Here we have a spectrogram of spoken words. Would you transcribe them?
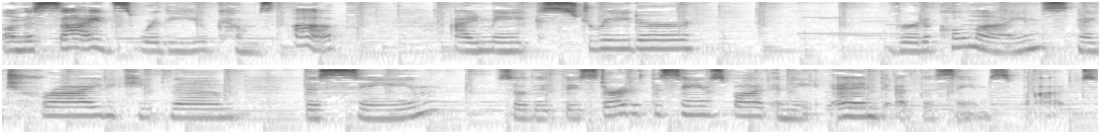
on the sides where the U comes up, I make straighter vertical lines and I try to keep them the same so that they start at the same spot and they end at the same spot.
